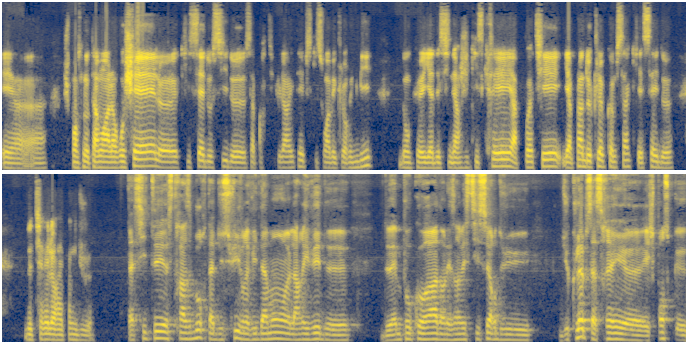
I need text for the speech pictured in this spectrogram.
Et euh, je pense notamment à La Rochelle, euh, qui cède aussi de sa particularité puisqu'ils sont avec le rugby. Donc il y a des synergies qui se créent. À Poitiers, il y a plein de clubs comme ça qui essayent de, tirer leur épingle du jeu. Tu as cité Strasbourg, tu as dû suivre évidemment l'arrivée de, de M. Pokora dans les investisseurs du, du club. Ça serait, et je pense que,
